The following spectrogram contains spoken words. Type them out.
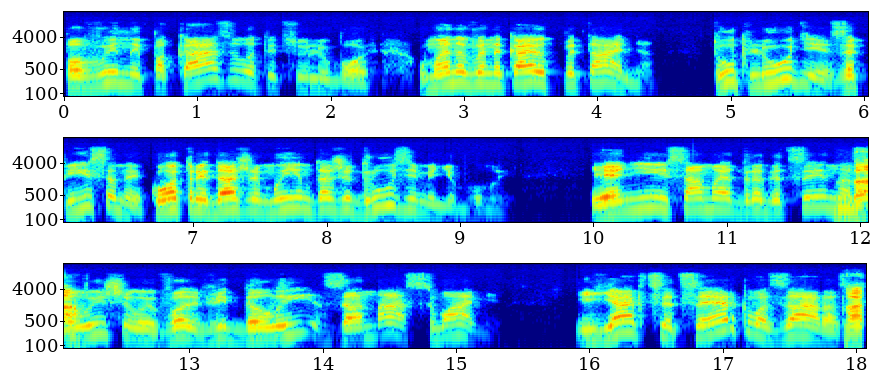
повинні показувати цю любов, у мене виникають питання. Тут люди записані, котрі даже, ми їм даже друзями не були. І вони саме драгоцінне Да. залишили, віддали за нас з вами. І як це церква зараз Так.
